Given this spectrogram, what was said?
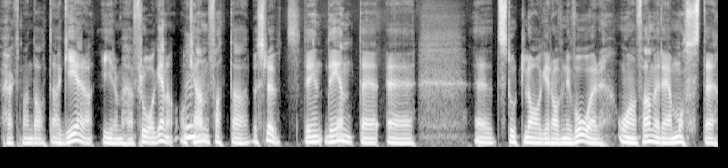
högt mandat att agera i de här frågorna och mm. kan fatta beslut. Det är, det är inte eh, ett stort lager av nivåer ovanför mig där jag måste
